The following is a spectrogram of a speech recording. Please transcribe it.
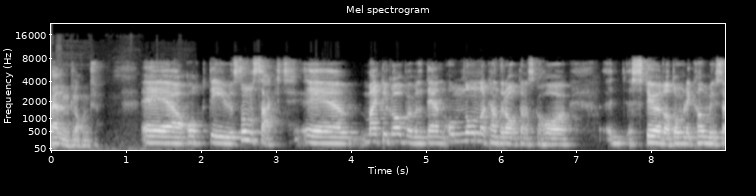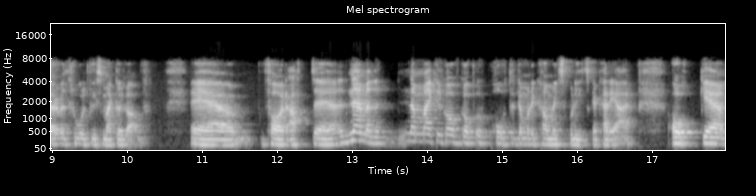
Självklart. Eh, och det är ju som sagt, eh, Michael Gove är väl den, om någon av kandidaterna ska ha eh, stöd av Dominic Cummings så är det väl troligtvis Michael Gove. Eh, för att, eh, nej men, när Michael Gove gav upphov till Dominic Cummings politiska karriär. Och eh,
